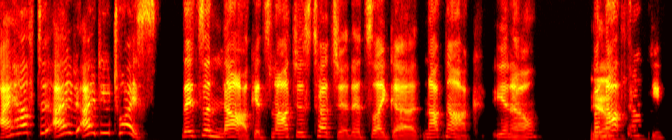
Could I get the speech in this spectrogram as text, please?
I have to. I I do twice. It's a knock. It's not just touch it. It's like a knock knock. You know, but yeah. not three.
